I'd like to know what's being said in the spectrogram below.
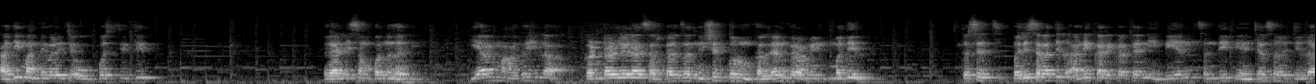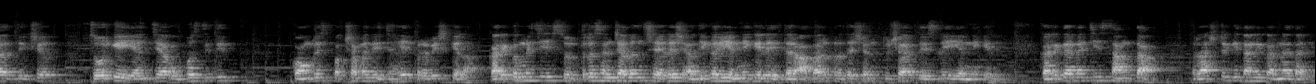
आदी मान्यवरांच्या उपस्थितीत रॅली संपन्न झाली. या महागाईला कंटाळलेल्या सरकारचा निषेध करून कल्याण ग्रामीण मधील तसेच परिसरातील अनेक कार्यकर्त्यांनी बी एन संदीप यांच्यासह जिल्हाध्यक्ष चोरगे यांच्या उपस्थितीत काँग्रेस पक्षामध्ये जाहीर प्रवेश केला. कार्यक्रमाचे सूत्रसंचालन शैलेश अधिकारी यांनी केले तर आभार प्रदर्शन तुषार देसले यांनी केले. कार्यक्रमाची सांगता राष्ट्रगीताने करण्यात आली.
